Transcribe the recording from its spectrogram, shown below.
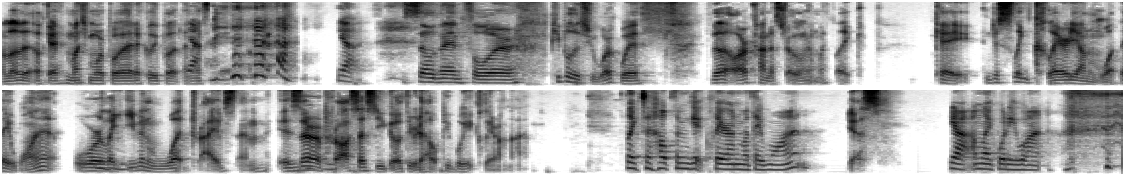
I love it. Okay, much more poetically put yeah. Okay. yeah. So then for people that you work with, that are kind of struggling with like okay and just like clarity on what they want or mm-hmm. like even what drives them. Is there a mm-hmm. process you go through to help people get clear on that? Like to help them get clear on what they want? Yes. Yeah i'm like what do you want?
